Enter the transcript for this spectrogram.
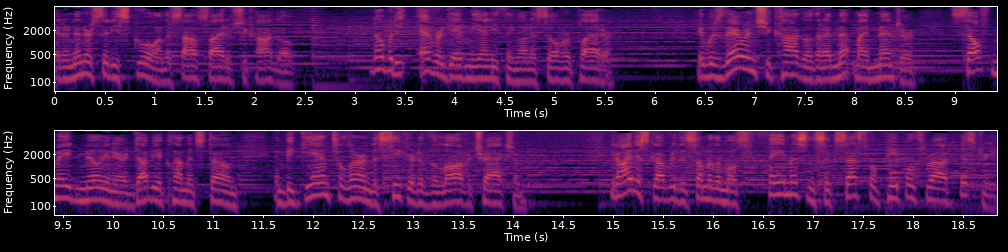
at an inner city school on the south side of Chicago. Nobody ever gave me anything on a silver platter. It was there in Chicago that I met my mentor, self made millionaire W. Clement Stone, and began to learn the secret of the law of attraction. You know, I discovered that some of the most famous and successful people throughout history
